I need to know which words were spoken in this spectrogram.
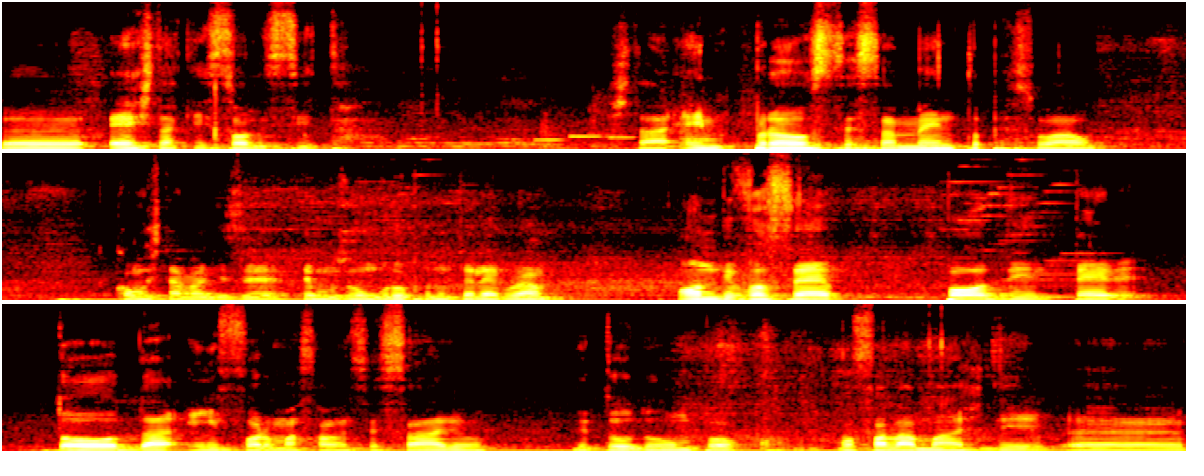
Uh, esta aqui solicita. Está em processamento, pessoal. Como estava a dizer, temos um grupo no Telegram onde você pode ter toda a informação necessária de tudo um pouco. Vou falar mais de uh,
